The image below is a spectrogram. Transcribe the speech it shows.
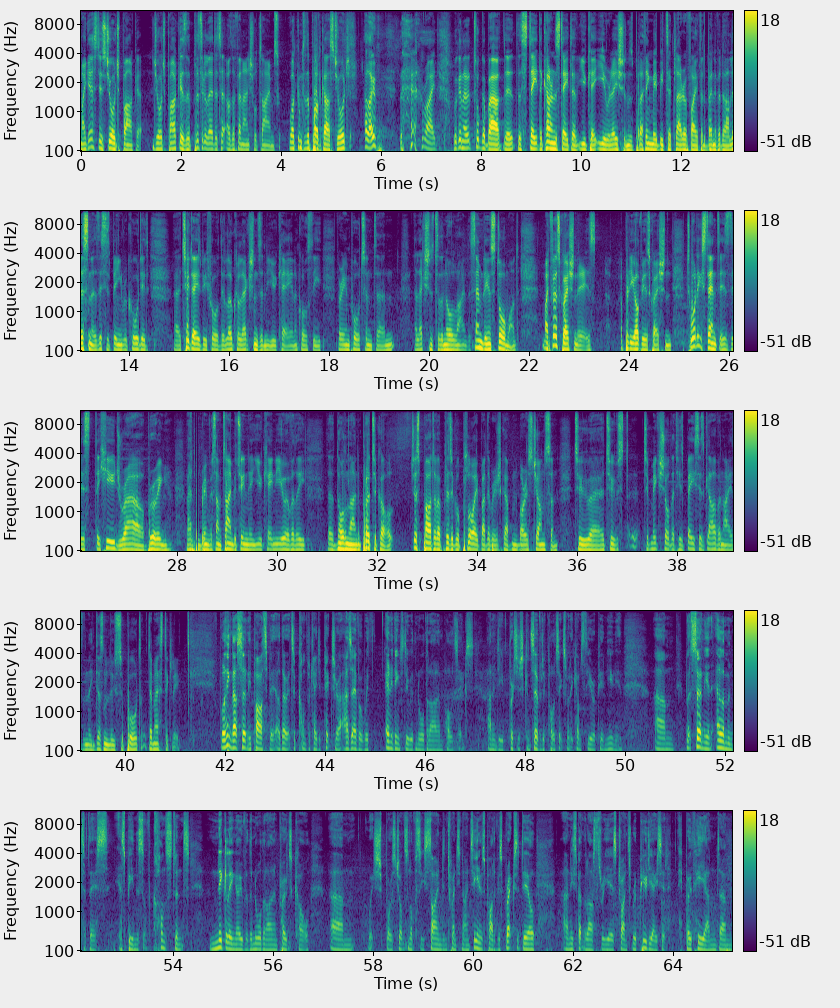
My guest is George Parker. George Parker is the political editor of the Financial Times. Welcome to the podcast, George. Hello. right. We're going to talk about the, the state, the current state of UK EU relations, but I think maybe to clarify for the benefit of our listeners, this is being recorded uh, two days before the local elections in the UK and, of course, the very important uh, elections to the Northern Ireland Assembly in Stormont. My first question is a pretty obvious question. To what extent is this the huge row brewing that has been brewing for some time between the UK and EU over the, the Northern Ireland Protocol just part of a political ploy by the British government, Boris Johnson, to uh, to st- to make sure that his base is galvanised and he doesn't lose support domestically? Well, I think that's certainly part of it, although it's a complicated picture, as ever, with anything to do with Northern Ireland politics and indeed British Conservative politics when it comes to the European Union. Um, but certainly an element of this has been this sort of constant niggling over the Northern Ireland Protocol, um, which Boris Johnson obviously signed in 2019 as part of his Brexit deal, and he spent the last three years trying to repudiate it. Both he and um,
